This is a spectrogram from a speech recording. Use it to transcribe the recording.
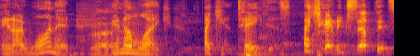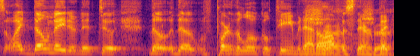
and I won it, Right. and I'm like. I can't take this. I can't accept it. So I donated it to the, the part of the local team in that Sure, office there. But sure.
